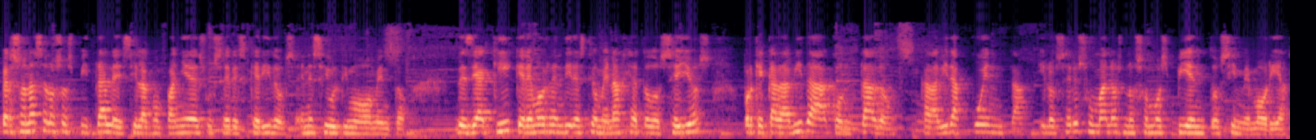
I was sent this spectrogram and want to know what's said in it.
personas en los hospitales y la compañía de sus seres queridos en ese último momento. Desde aquí queremos rendir este homenaje a todos ellos porque cada vida ha contado, cada vida cuenta y los seres humanos no somos vientos sin memoria.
